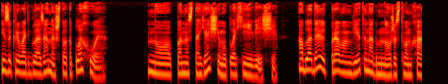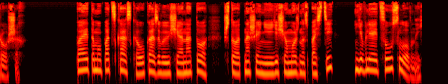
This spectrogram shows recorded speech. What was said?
и закрывать глаза на что-то плохое. Но по-настоящему плохие вещи обладают правом вето над множеством хороших. Поэтому подсказка, указывающая на то, что отношения еще можно спасти, является условной.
